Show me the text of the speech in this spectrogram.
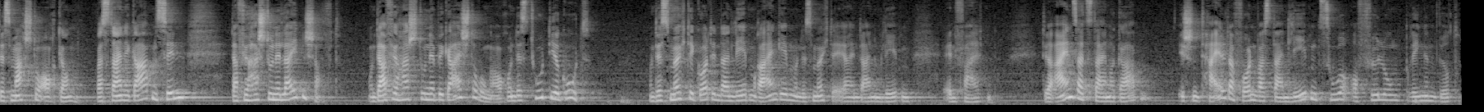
das machst du auch gern. Was deine Gaben sind, dafür hast du eine Leidenschaft und dafür hast du eine Begeisterung auch und es tut dir gut. Und das möchte Gott in dein Leben reingeben und das möchte er in deinem Leben entfalten. Der Einsatz deiner Gaben ist ein Teil davon, was dein Leben zur Erfüllung bringen wird.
